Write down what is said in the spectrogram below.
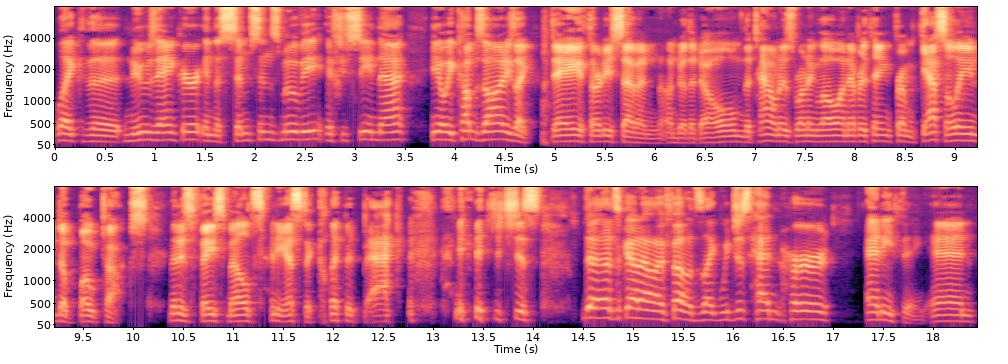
like the news anchor in the Simpsons movie. If you've seen that, you know, he comes on, he's like, Day 37 under the dome. The town is running low on everything from gasoline to Botox. Then his face melts and he has to clip it back. it's just, that's kind of how I felt. It's like we just hadn't heard anything. And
